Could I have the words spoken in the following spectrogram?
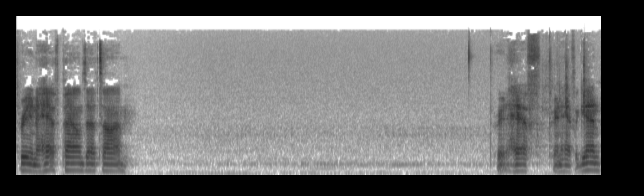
Three and a half pounds at a time. three and a half, three and a half again.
